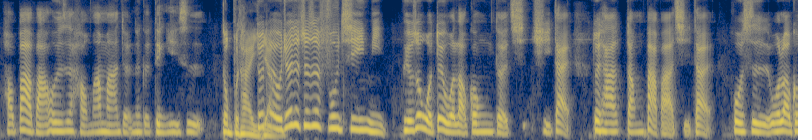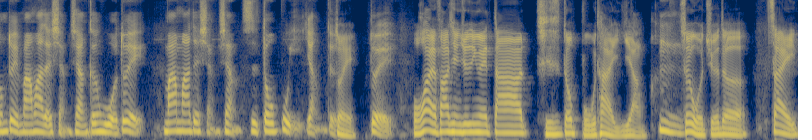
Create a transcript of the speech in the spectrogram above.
好爸爸或者是好妈妈的那个定义是都不太一样。对对，我觉得就是夫妻，你比如说我对我老公的期期待，对他当爸爸的期待，或是我老公对妈妈的想象，跟我对妈妈的想象是都不一样的。对对。我后来发现，就是因为大家其实都不太一样，嗯，所以我觉得在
